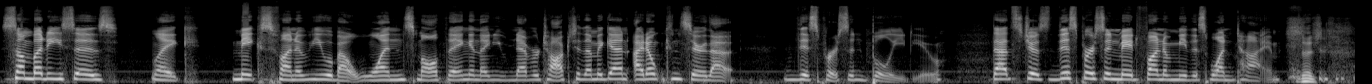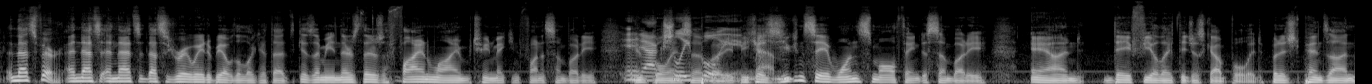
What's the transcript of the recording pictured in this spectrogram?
somebody says like makes fun of you about one small thing and then you never talk to them again. I don't consider that this person bullied you. That's just this person made fun of me this one time. That's- and that's fair and that's and that's that's a great way to be able to look at that because i mean there's there's a fine line between making fun of somebody And actually bullying because them. you can say one small thing to somebody and they feel like they just got bullied but it depends on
